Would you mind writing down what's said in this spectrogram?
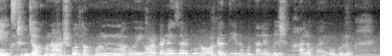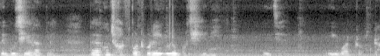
নেক্সট যখন আসব, তখন ওই অর্গানাইজারগুলো অর্ডার দিয়ে দেবো। তাহলে বেশ ভালো হয় ওগুলোতে গুছিয়ে রাখলে। তো এখন ঝটপট করে এগুলো গুছিয়ে নিই। এই যে, এই ওয়ার্ড্রপটা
